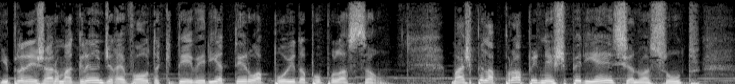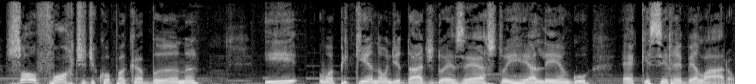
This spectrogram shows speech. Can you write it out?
e planejaram uma grande revolta que deveria ter o apoio da população. Mas, pela própria inexperiência no assunto, só o Forte de Copacabana e uma pequena unidade do exército em Realengo é que se rebelaram.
